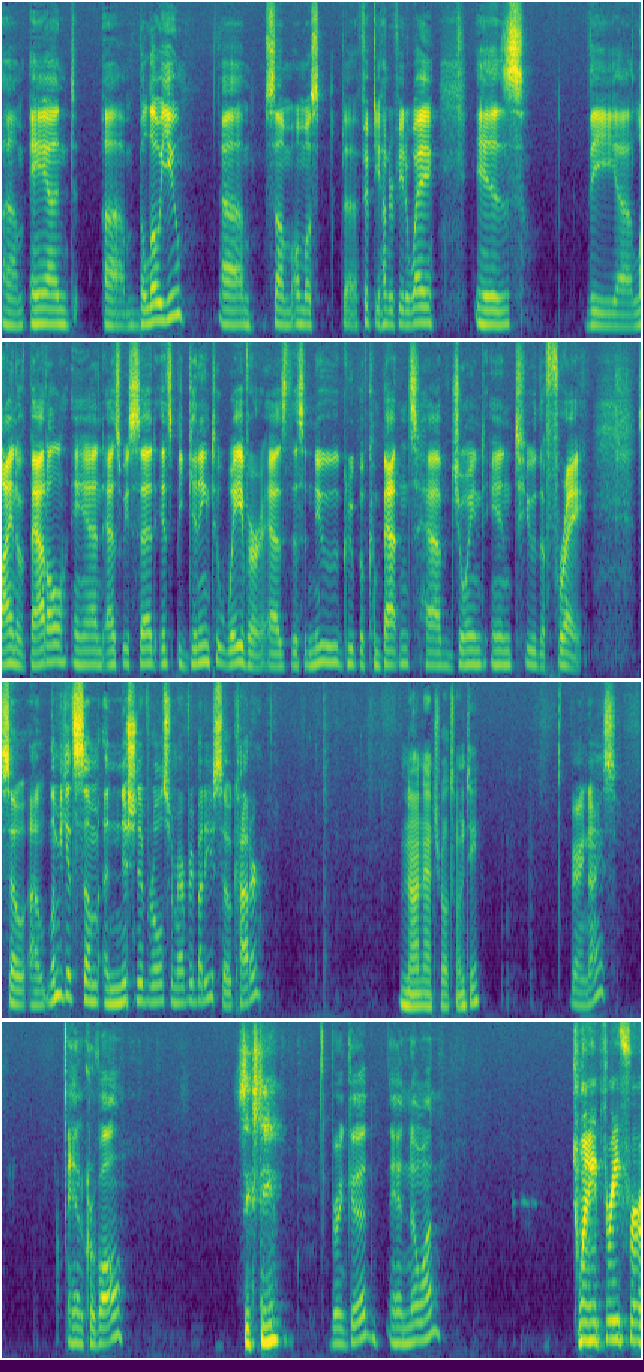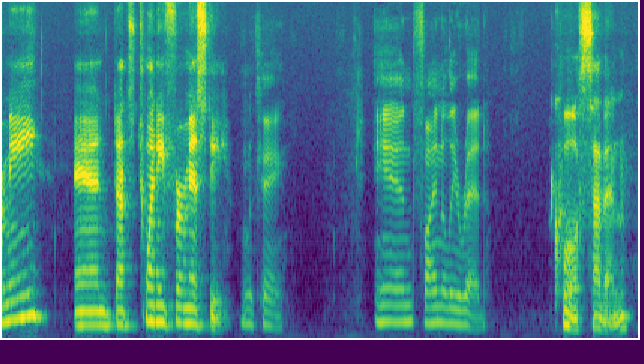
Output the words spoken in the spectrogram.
Um, and um, below you, um, some almost uh, 50, 100 feet away, is the uh, line of battle. And as we said, it's beginning to waver as this new group of combatants have joined into the fray. So uh, let me get some initiative rolls from everybody. So, Cotter, Non natural 20. very nice. And Craval, 16. very good. And Noan. 23 for me, and that's 20 for Misty. Okay. And finally, Red. cool. Seven.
